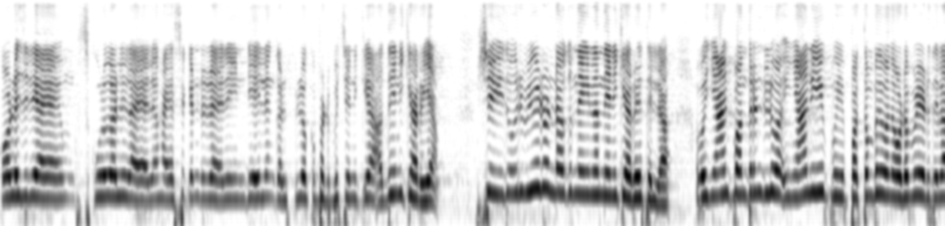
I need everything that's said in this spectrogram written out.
കോളേജിലായാലും സ്കൂളുകളിലായാലും ഹയർ സെക്കൻഡറി ആയാലും ഇന്ത്യയിലും ഗൾഫിലും ഒക്കെ പഠിപ്പിച്ച് എനിക്ക് അതെനിക്കറിയാം പക്ഷേ ഇത് ഒരു വീടുണ്ടാക്കുന്ന എങ്ങനെയാണെന്ന് എനിക്കറിയത്തില്ല. അപ്പോൾ ഞാൻ പന്ത്രണ്ടിൽ ഞാൻ ഈ പത്തൊമ്പത് വന്ന ഉടമ്പടി എടുത്തില്ല.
